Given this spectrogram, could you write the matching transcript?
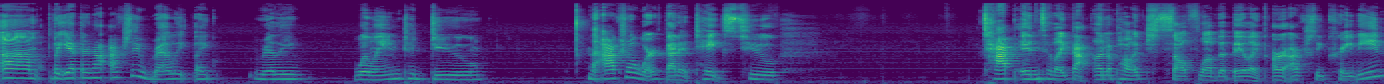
Um, but yet they're not actually really like really willing to do the actual work that it takes to tap into like that unapologetic self-love that they like are actually craving.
